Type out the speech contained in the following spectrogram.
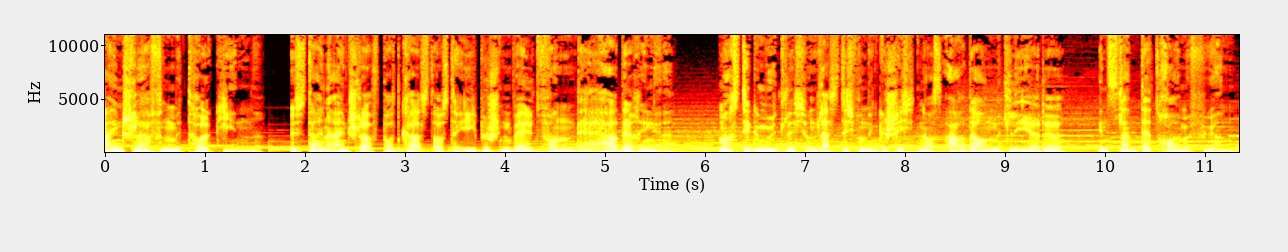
Einschlafen mit Tolkien ist dein Einschlaf-Podcast aus der epischen Welt von Der Herr der Ringe. Mach's dir gemütlich und lass dich von den Geschichten aus Arda und Mittelerde ins Land der Träume führen.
